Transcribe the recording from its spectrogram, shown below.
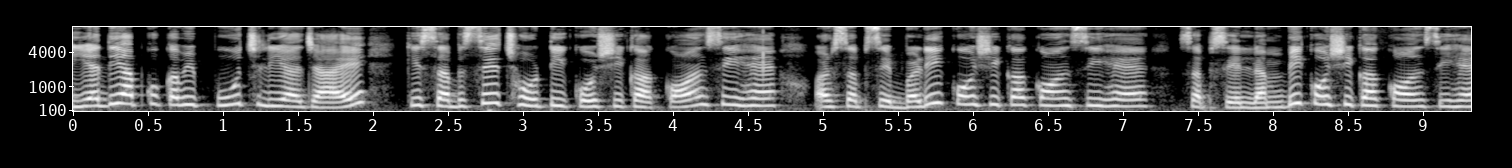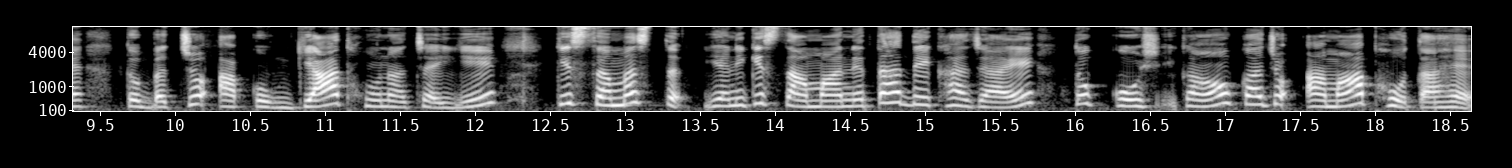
यदि आपको कभी पूछ लिया जाए कि सबसे छोटी कोशिका कौन सी है और सबसे बड़ी कोशिका कौन सी है, सबसे लंबी कोशिका कौन सी है तो बच्चों, आपको ज्ञात होना चाहिए कि समस्त, यानी कि सामान्यतः देखा जाए तो कोशिकाओं का जो आमाप होता है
